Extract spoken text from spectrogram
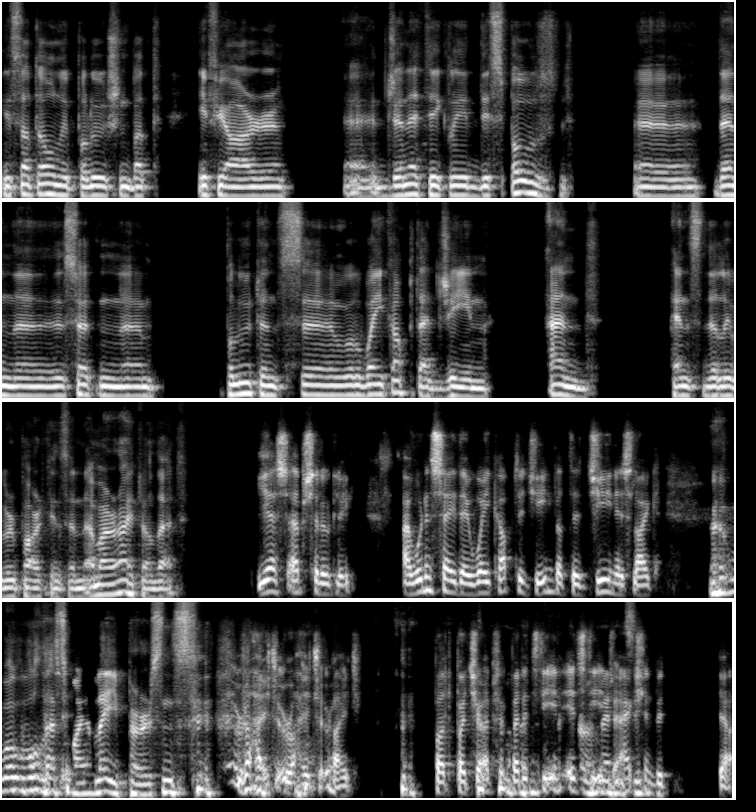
it's not only pollution, but if you are uh, genetically disposed, then certain um, pollutants will wake up that gene and hence deliver Parkinson. Am I right on that? Yes, absolutely. I wouldn't say they wake up the gene, but the gene is like well, well, that's my layperson's. right, right, right. But but you're absolutely, but it's the it's the interaction. Be, yeah,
